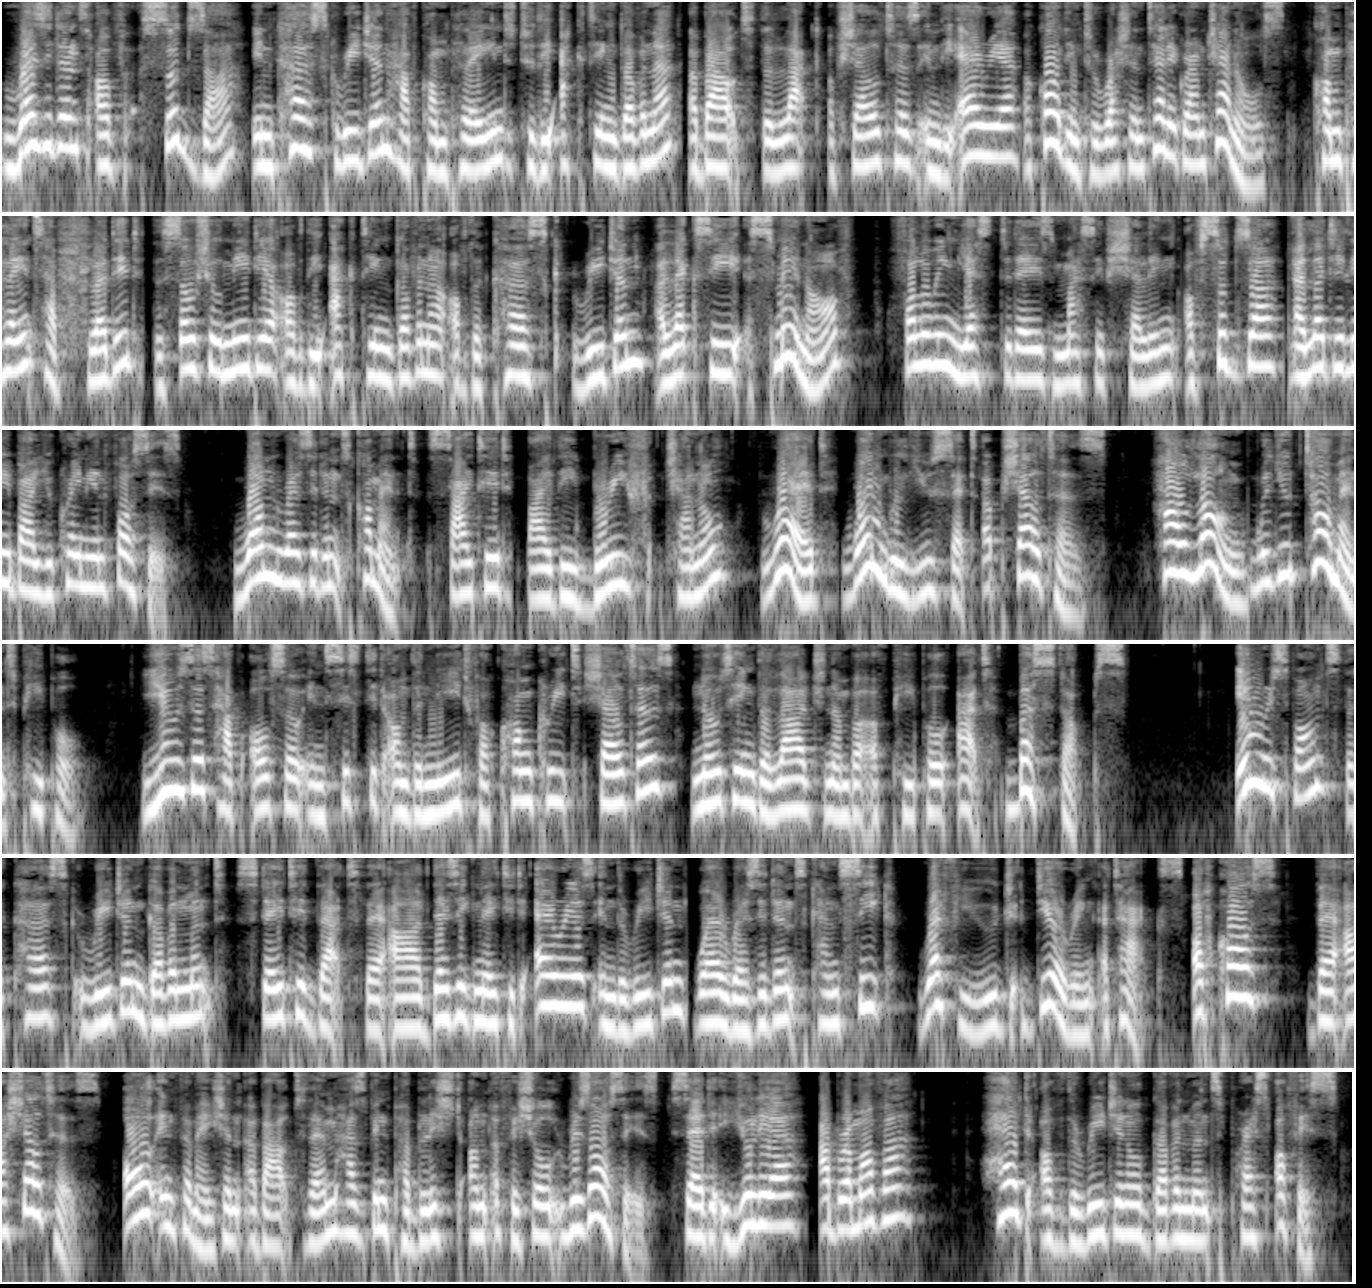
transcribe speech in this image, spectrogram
Residents of Sudzha in Kursk region have complained to the acting governor about the lack of shelters in the area, according to Russian telegram channels. Complaints have flooded the social media of the acting governor of the Kursk region, Alexei Smirnov, following yesterday's massive shelling of Sudzha, allegedly by Ukrainian forces. One resident's comment, cited by the Brief channel, read, When will you set up shelters? How long will you torment people? Users have also insisted on the need for concrete shelters, noting the large number of people at bus stops. In response, the Kursk region government stated that there are designated areas in the region where residents can seek refuge during attacks. Of course, there are shelters. All information about them has been published on official resources, said Yulia Abramova, head of the regional government's press office.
